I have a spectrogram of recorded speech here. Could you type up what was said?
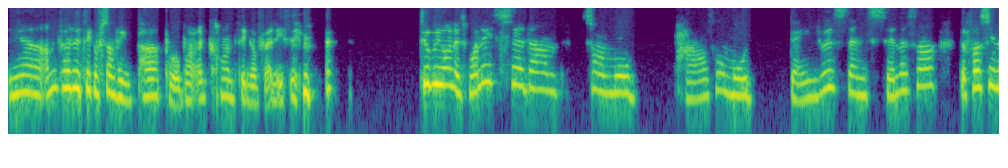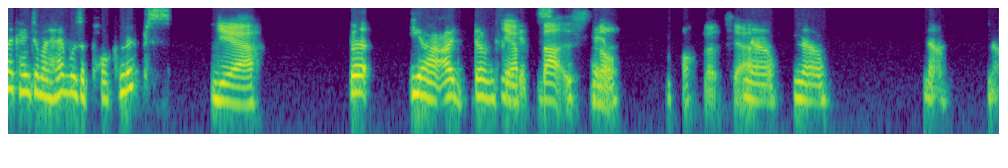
yeah, I'm trying to think of something purple, but I can't think of anything. To be honest, when they said um someone more powerful, more dangerous than Sinister, the first thing that came to my head was Apocalypse. Yeah, But yeah, I don't think yeah, it's that is him. not Apocalypse. Yeah, No, no, no, no.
